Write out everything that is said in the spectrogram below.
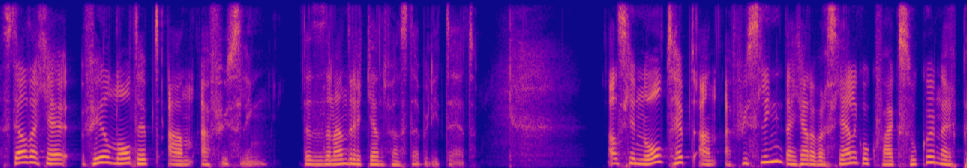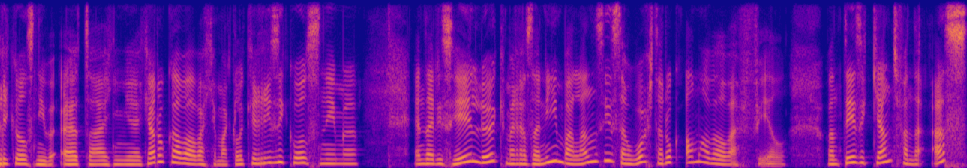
Stel dat je veel nood hebt aan afwisseling. Dat is een andere kant van stabiliteit. Als je nood hebt aan afwisseling, dan ga je waarschijnlijk ook vaak zoeken naar prikkels, nieuwe uitdagingen. Ga ook al wel wat gemakkelijke risico's nemen. En dat is heel leuk, maar als dat niet in balans is, dan wordt dat ook allemaal wel wat veel. Want deze kant van de as,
